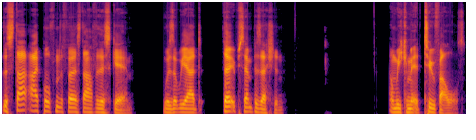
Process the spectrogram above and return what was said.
the stat I pulled from the first half of this game was that we had thirty percent possession, and we committed two fouls.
